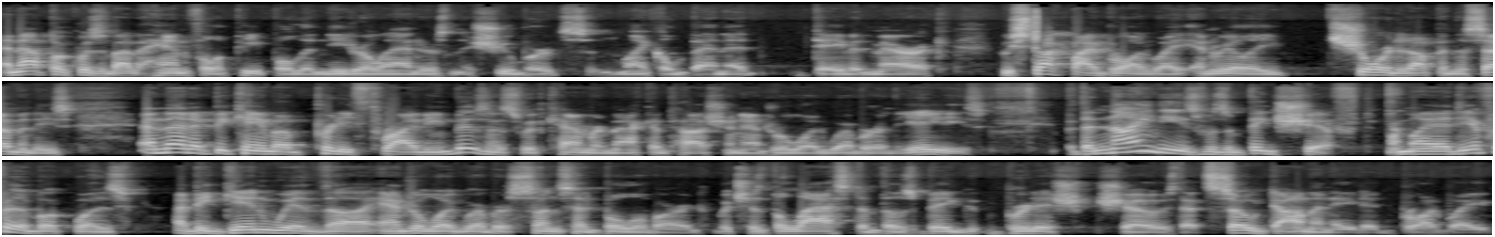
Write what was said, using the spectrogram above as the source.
And that book was about a handful of people, the Nederlanders and the Shuberts and Michael Bennett, David Merrick, who stuck by Broadway and really shored it up in the 70s. And then it became a pretty thriving business with Cameron Mackintosh and Andrew Lloyd Webber in the 80s. But the 90s was a big shift. And my idea for the book was I begin with uh, Andrew Lloyd Webber's Sunset Boulevard, which is the last of those big British shows that so dominated Broadway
